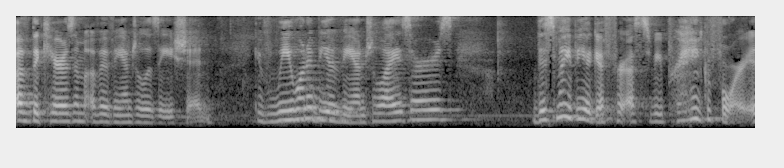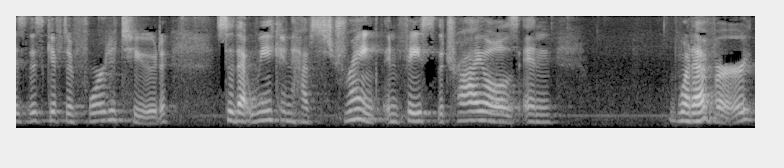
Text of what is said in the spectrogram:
of the charism of evangelization. If we want to be evangelizers, this might be a gift for us to be praying for. Is this gift of fortitude, so that we can have strength and face the trials and whatever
